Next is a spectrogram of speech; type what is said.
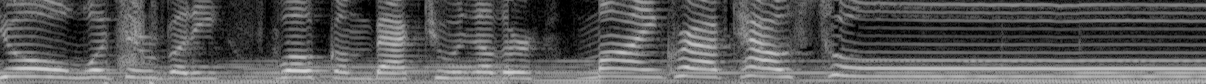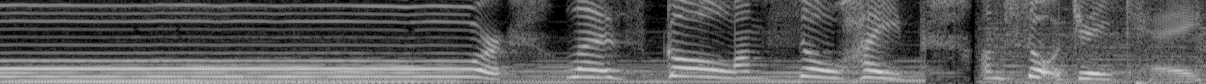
Yo, what's everybody? Welcome back to another Minecraft house tour. Let's go. I'm so hype. I'm so JK.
